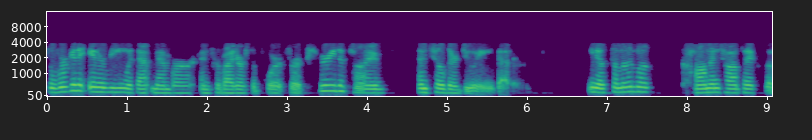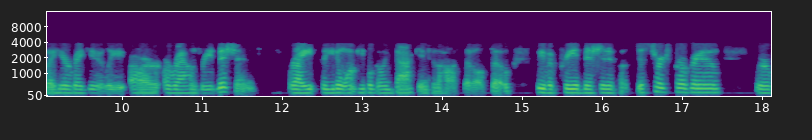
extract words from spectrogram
So, we're going to intervene with that member and provide our support for a period of time until they're doing better. You know, some of the most common topics that I hear regularly are around readmissions, right? So you don't want people going back into the hospital. So we have a pre-admission and post-discharge program where,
